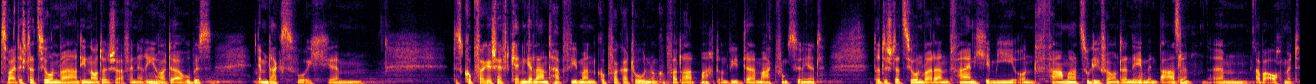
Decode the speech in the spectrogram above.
Zweite Station war die norddeutsche Affinerie, heute Arubis, im DAX, wo ich ähm, das Kupfergeschäft kennengelernt habe, wie man Kupferkartonen und Kupferdraht macht und wie der Markt funktioniert. Dritte Station war dann Feinchemie und Pharma-Zulieferunternehmen in Basel, ähm, aber auch mit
